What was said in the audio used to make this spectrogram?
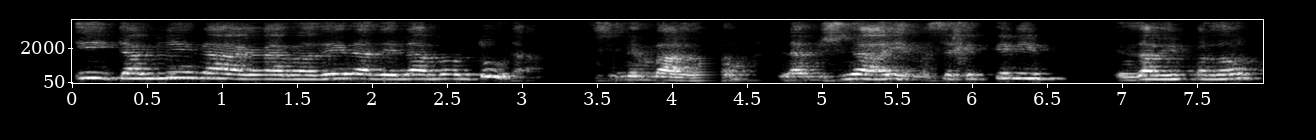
y también la agarradera de la montura. Sin embargo, la Mishnah ahí en Masejet en David, perdón,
